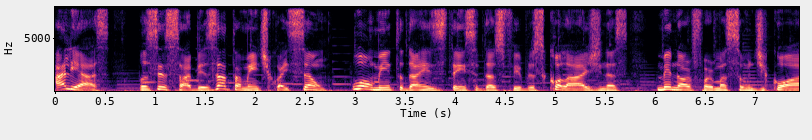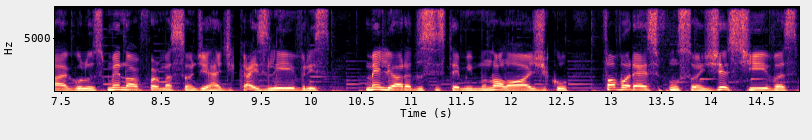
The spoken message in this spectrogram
Aliás, você sabe exatamente quais são? O aumento da resistência das fibras colágenas, menor formação de coágulos, menor formação de radicais livres, melhora do sistema imunológico, favorece funções digestivas,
